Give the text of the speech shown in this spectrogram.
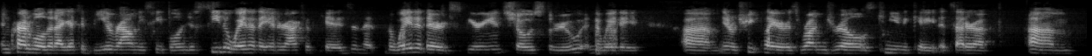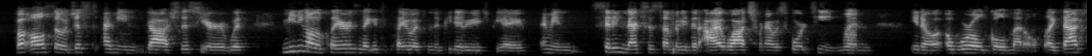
incredible that I get to be around these people and just see the way that they interact with kids and that the way that their experience shows through and the way they, um, you know, treat players, run drills, communicate, etc. Um, but also just, I mean, gosh, this year with meeting all the players that I get to play with in the PWHPA. I mean, sitting next to somebody that I watched when I was 14, when you know a world gold medal, like that's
